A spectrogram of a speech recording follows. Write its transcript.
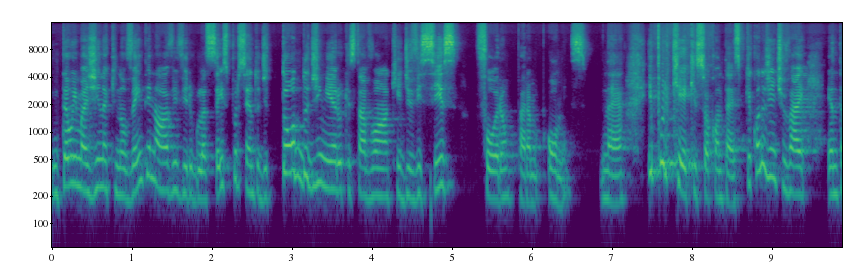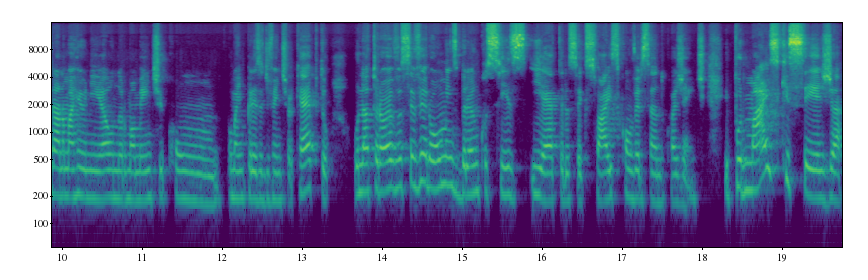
Então imagina que 99,6% de todo o dinheiro que estavam aqui de VCs foram para homens né? E por que que isso acontece? Porque quando a gente vai entrar numa reunião normalmente com uma empresa de venture capital, o natural é você ver homens brancos, cis e heterossexuais conversando com a gente. E por mais que seja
